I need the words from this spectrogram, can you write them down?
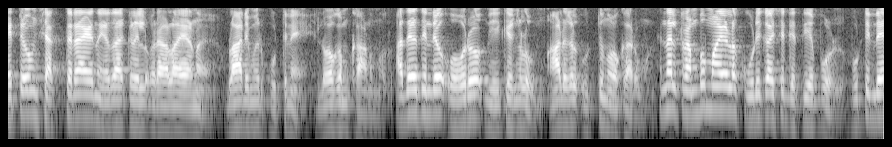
ഏറ്റവും ശക്തരായ നേതാക്കളിൽ ഒരാളായാണ് വ്ളാഡിമിർ പുടിനെ ലോകം കാണുന്നത്. അദ്ദേഹത്തിന്റെ ഓരോ നീക്കങ്ങളും ആളുകൾ ഉറ്റുനോക്കാറുമുണ്ട്. എന്നാൽ ട്രംപുമായുള്ള കൂടിക്കാഴ്ചയ്ക്ക് എത്തിയപ്പോൾ പുടിന്റെ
